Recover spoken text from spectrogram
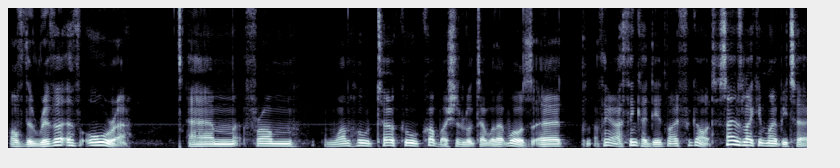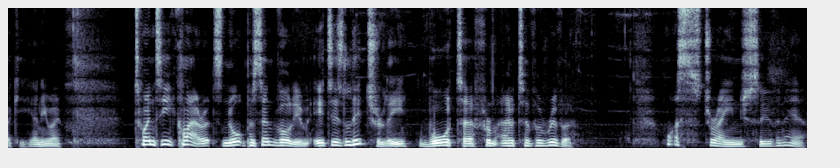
of the River of Aura. Um, from one whole Turku Kob. I should have looked up what that was. Uh, I think I think I did, but I forgot. Sounds like it might be Turkey. Anyway. 20 clarets, 0% volume. It is literally water from out of a river. What a strange souvenir.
